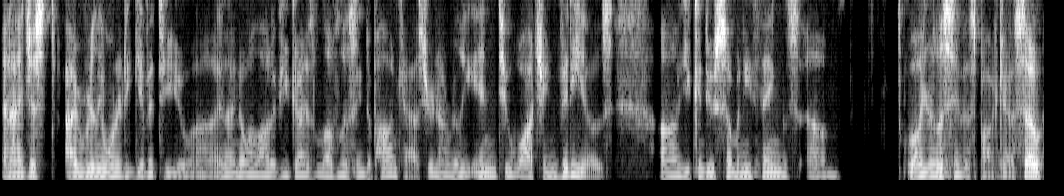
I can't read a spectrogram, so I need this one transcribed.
And I just, I really wanted to give it to you. Uh, and I know a lot of you guys love listening to podcasts. You're not really into watching videos. Uh, you can do so many things um, while you're listening to this podcast. So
